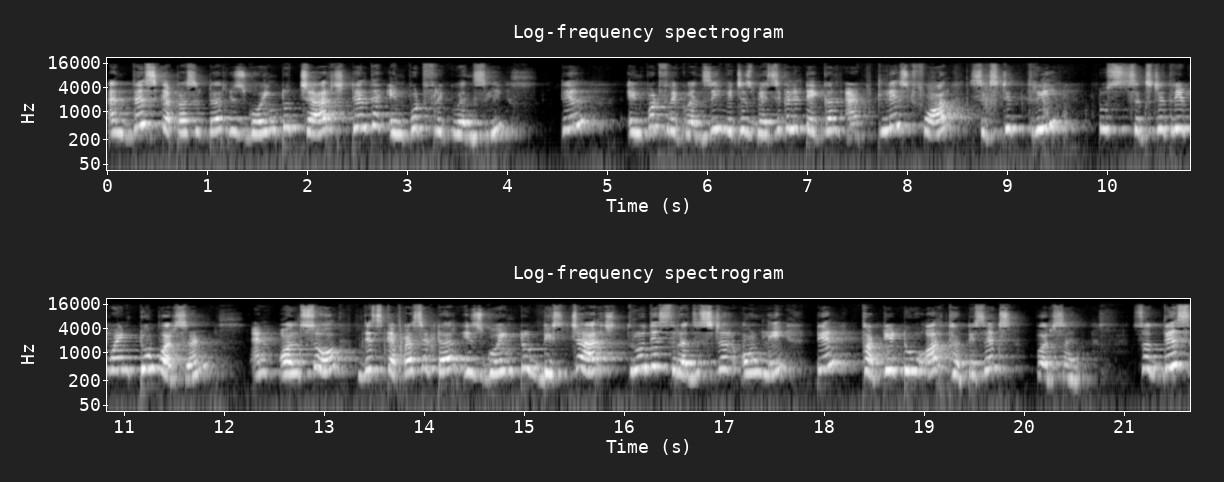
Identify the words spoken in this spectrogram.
and this capacitor is going to charge till the input frequency till input frequency which is basically taken at least for 63 to 63.2 percent and also this capacitor is going to discharge through this resistor only till 32 or 36 percent. So this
